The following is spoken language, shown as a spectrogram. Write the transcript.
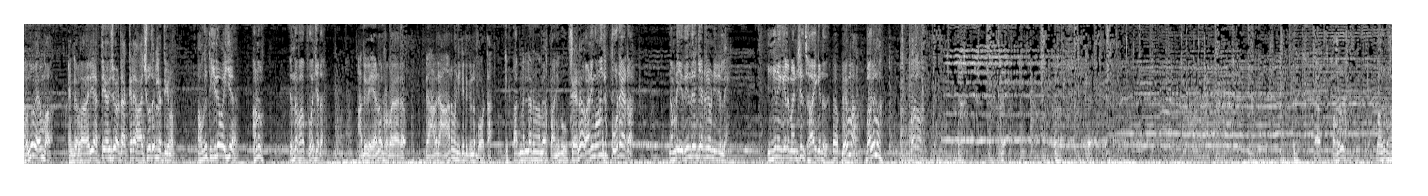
ഒന്ന് വേമ്പാ എന്റെ ഭാര്യ അത്യാവശ്യമായിട്ട് അക്കരെ ആശുപത്രിയിൽ എത്തിക്കണം. അവക്ക് തീരെ വയ്യ. ആണോ? എന്നാ വാ പോവാൻ ചേട്ടാ. അത് വേണോ പ്രകാരം രാവിലെ ആറു മണിക്ക് എടുക്കേണ്ട ബോട്ടാ. ഡിപ്പാർട്ട്മെന്റിലാണ് നമ്മുടെ പണി പോകും പണി പോണെങ്കിൽ പോടേട്ടാ നമ്മുടെ യതീന്ദ്രൻ ചേട്ടന് വേണ്ടിട്ടല്ലേ ഇങ്ങനെയെങ്കിലും മനുഷ്യൻ സഹായിക്കേണ്ടത്? വേഗം വാ. വാ വാ, വാ. പാറു, പാറു, വാ.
